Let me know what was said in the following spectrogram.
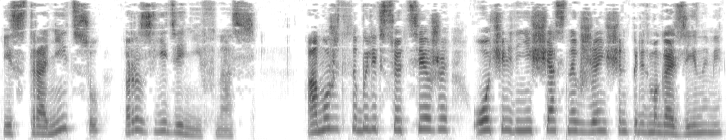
и страницу, разъединив нас. А может, это были все те же очереди несчастных женщин перед магазинами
